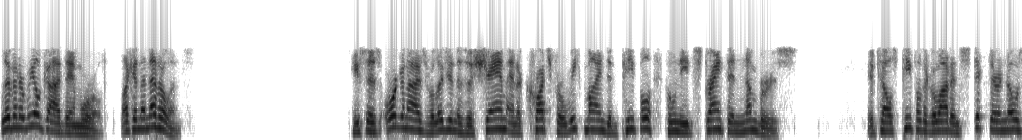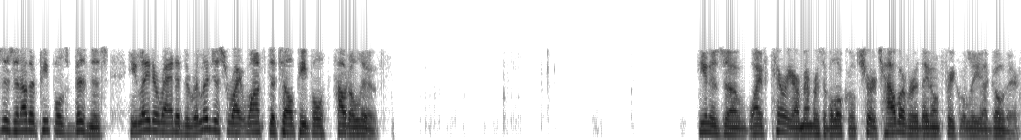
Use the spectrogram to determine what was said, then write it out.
live in a real goddamn world, like in the Netherlands. He says organized religion is a sham and a crutch for weak-minded people who need strength in numbers. It tells people to go out and stick their noses in other people's business. He later added, the religious right wants to tell people how to live. He and his uh, wife Terry are members of a local church. However, they don't frequently uh, go there,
